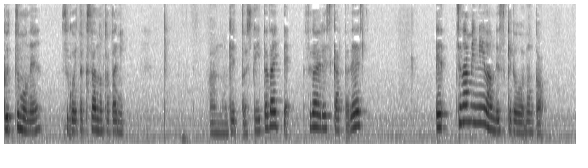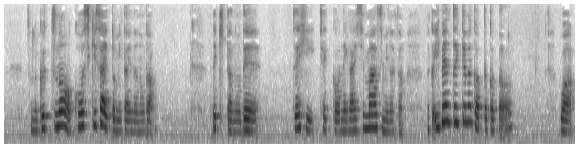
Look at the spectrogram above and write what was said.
グッズもねすごいたくさんの方にあのゲットしていただいてすごい嬉しかったです。えちなみになんですけどなんかそのグッズの公式サイトみたいなのができたのでぜひチェックお願いします皆さん。なんかイベント行けなかった方は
